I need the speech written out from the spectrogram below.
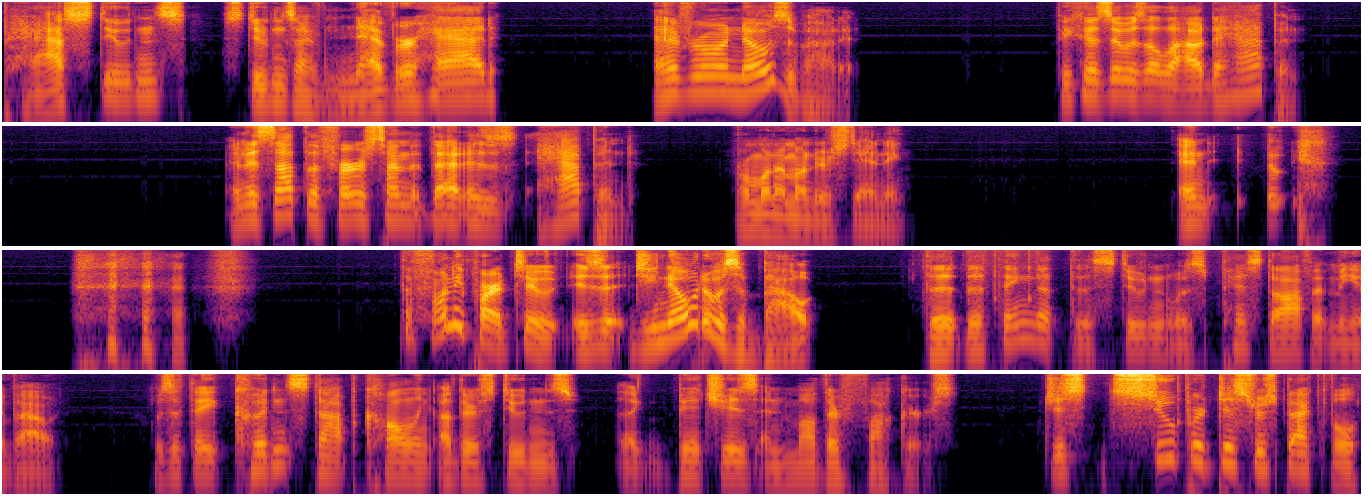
past students, students I've never had, everyone knows about it because it was allowed to happen. And it's not the first time that that has happened, from what I'm understanding. And the funny part too is that, do you know what it was about? The the thing that the student was pissed off at me about was that they couldn't stop calling other students like bitches and motherfuckers. Just super disrespectful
